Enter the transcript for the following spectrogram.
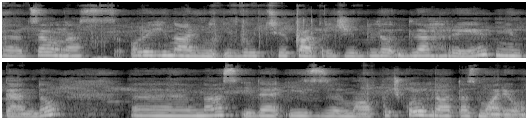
Е, Це у нас оригінальні ідуть картриджі для гри Nintendo. Е, У нас іде із мавпочкою гра та з Маріо.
